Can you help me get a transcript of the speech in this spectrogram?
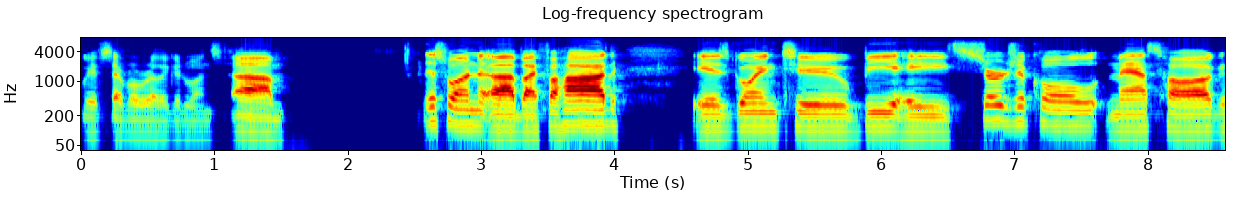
we have several really good ones. Um, this one uh, by Fahad is going to be a surgical mass hog.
